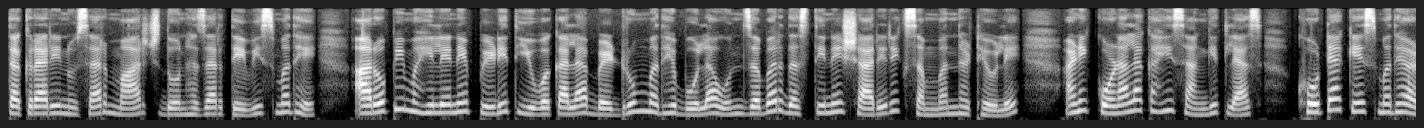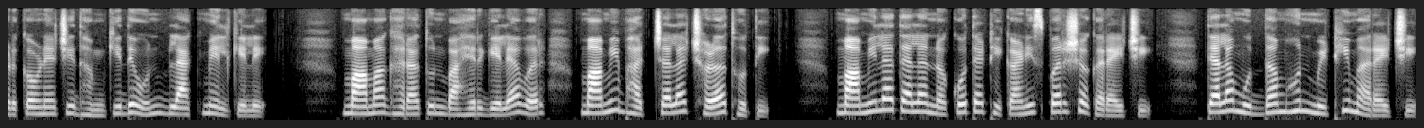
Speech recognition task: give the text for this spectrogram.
तक्रारीनुसार मार्च दोन हजार तेवीसमध्ये आरोपी महिलेने पीडित युवकाला बेडरूममध्ये बोलावून जबरदस्तीने शारीरिक संबंध ठेवले आणि कोणाला काही सांगितल्यास खोट्या केसमध्ये अडकवण्याची धमकी देऊन ब्लॅकमेल केले. मामा घरातून बाहेर गेल्यावर मामी भाच्याला छळत होती. मामीला त्याला नको त्या ठिकाणी स्पर्श करायची. त्याला मुद्दामहून मिठी मारायची.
